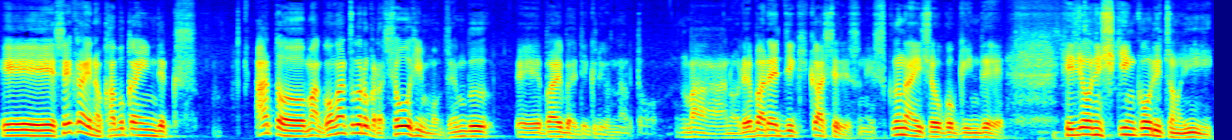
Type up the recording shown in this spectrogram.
えー、世界の株価インデックス、あと、まあ、5月頃から商品も全部、えー、売買できるようになると。まあ、あの、レバレッジ効かしてですね、少ない証拠金で、非常に資金効率のいい、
